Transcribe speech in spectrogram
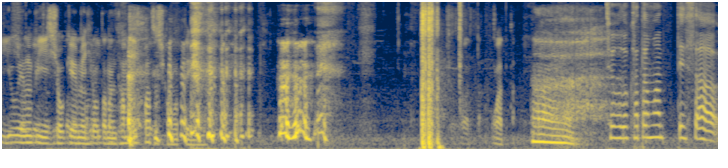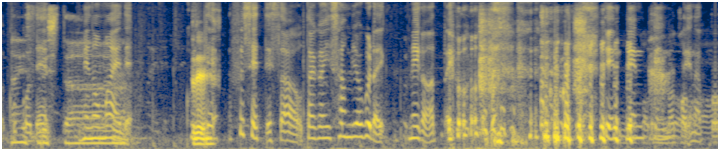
UMP 一生懸命拾ったのに弾一発しか持ってへん。終わった。あちょうど固まってさここで。目の前で。こうやって伏せてさお互い3秒ぐらい目があったよ てんてんてんってなっった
